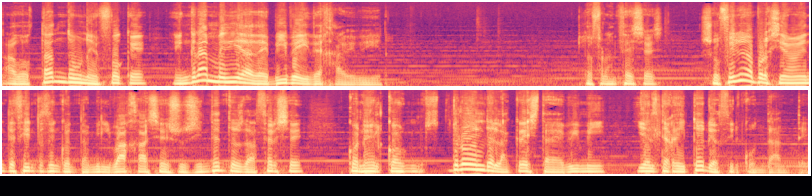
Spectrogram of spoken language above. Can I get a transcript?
adoptando un enfoque en gran medida de vive y deja vivir. Los franceses sufrieron aproximadamente 150.000 bajas en sus intentos de hacerse con el control de la cresta de Vimy y el territorio circundante.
